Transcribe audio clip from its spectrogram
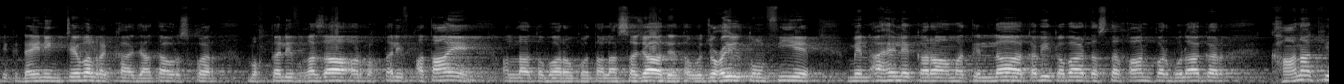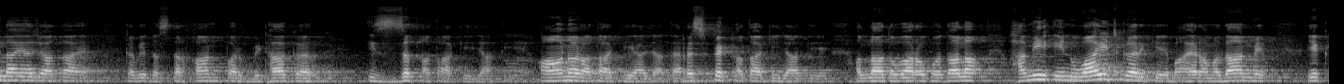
ایک ڈائننگ ٹیبل رکھا جاتا ہے اور اس پر مختلف غذا اور مختلف عطائیں اللہ تبارک و تعالیٰ سجا دیتا۔ وہ جعل تم فیے من اہل کرامت اللہ۔ کبھی کبھار دسترخوان پر بلا کر کھانا کھلایا جاتا ہے، کبھی دسترخوان پر بٹھا کر عزت عطا کی جاتی ہے آنر عطا کیا جاتا ہے رسپیکٹ عطا کی جاتی ہے۔ اللہ تبارک و تعالیٰ ہمیں انوائٹ کر کے ماہ رمضان میں ایک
